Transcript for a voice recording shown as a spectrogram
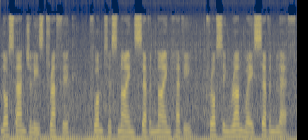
Los Angeles traffic, Qantas 979 heavy, crossing runway 7 left.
